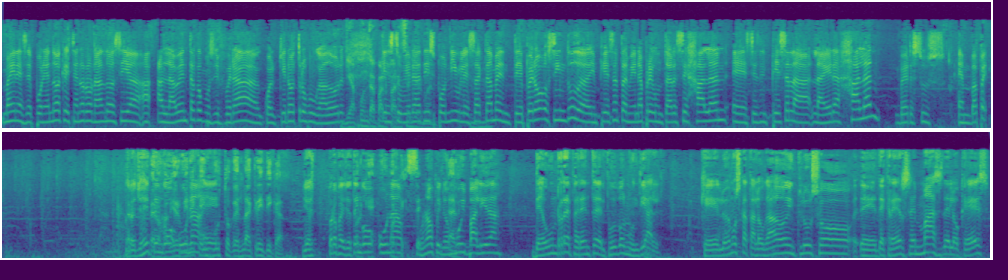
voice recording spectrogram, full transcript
Imagínense, poniendo a Cristiano Ronaldo así a, a- a la venta como si fuera cualquier otro jugador que estuviera disponible, exactamente. Pero sin duda empiezan también a preguntarse Haaland, eh, si empieza la, la era Haaland versus Mbappé. Pero yo sí Pero tengo Javier, mire una. eh, injusto que es la crítica. yo, profe, yo tengo una, se- una opinión dale. muy válida de un referente del fútbol mundial que lo hemos catalogado incluso eh, de creerse más de lo que es,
